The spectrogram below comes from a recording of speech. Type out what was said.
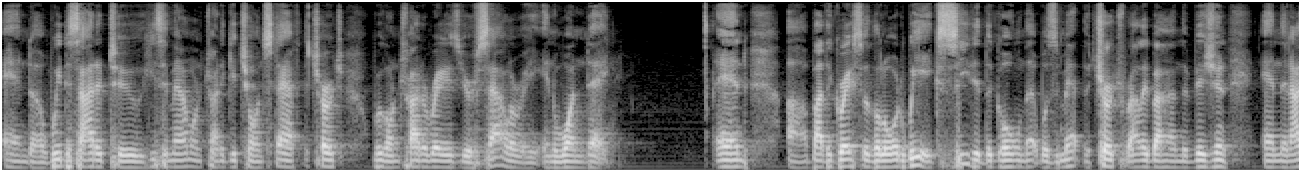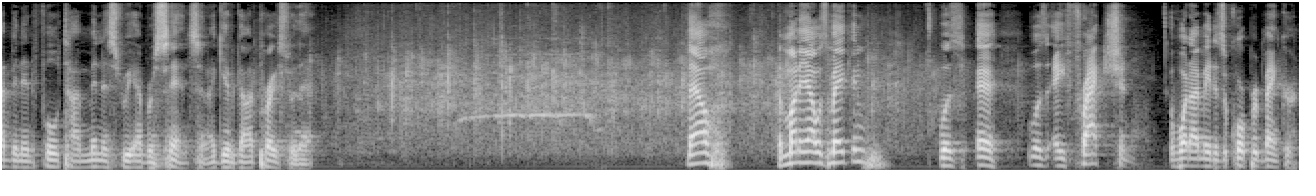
and uh, we decided to, he said, Man, I'm going to try to get you on staff at the church. We're going to try to raise your salary in one day. And uh, by the grace of the Lord, we exceeded the goal that was met. The church rallied behind the vision. And then I've been in full time ministry ever since. And I give God praise for that. Now, the money I was making was a, was a fraction of what I made as a corporate banker.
